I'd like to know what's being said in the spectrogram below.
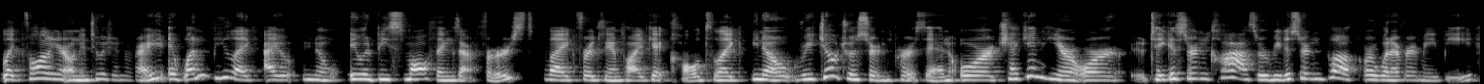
like following your own intuition, right? It wouldn't be like I, you know, it would be small things at first. Like for example, I'd get called to like, you know, reach out to a certain person or check in here or take a certain class or read a certain book or whatever it may be.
